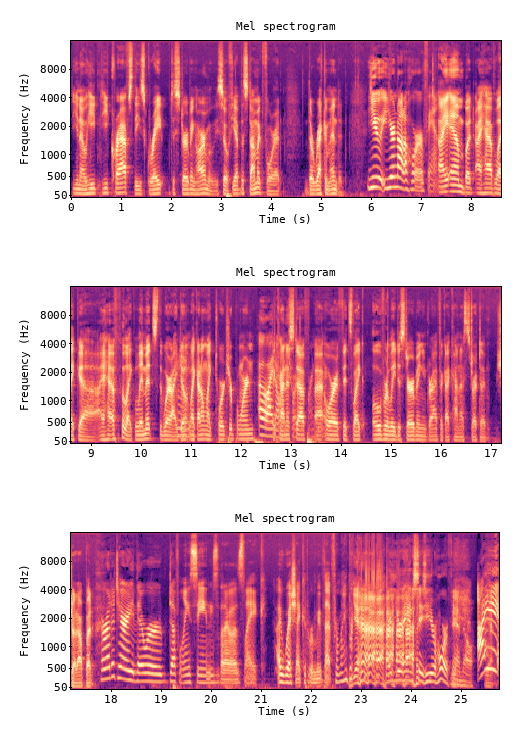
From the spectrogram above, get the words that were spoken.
you know, he he crafts these great disturbing horror movies. So if you have the stomach for it, they're recommended. You you're not a horror fan. I am, but I have like uh, I have like limits where I don't like I don't like torture porn. Mm. Oh, I the don't kind like of stuff. uh, or if it's like overly disturbing and graphic, I kind of start to shut out. But Hereditary, there were definitely scenes that I was like, I wish I could remove that from my brain. Yeah. You're Anastasia. You're a horror fan, though. I,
